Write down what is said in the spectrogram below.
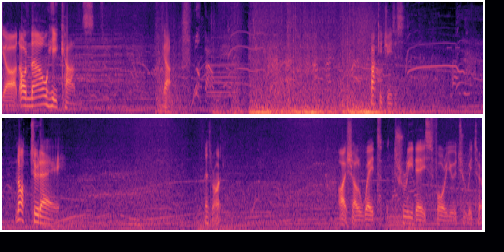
god. Oh, now he comes. God. Fuck you, Jesus. Not today. That's right. I shall wait three days for you to return.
